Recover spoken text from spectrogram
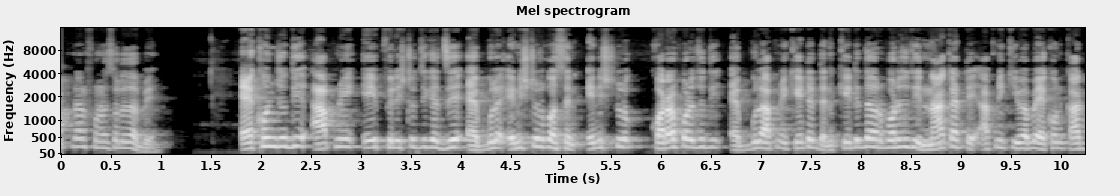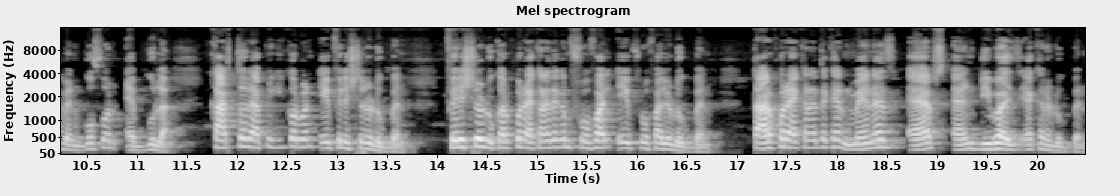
আপনার ফোনে চলে যাবে। এখন যদি আপনি এই প্লে স্টোর থেকে যে অ্যাপগুলো ইনস্টল করছেন ইনস্টল করার পরে যদি অ্যাপগুলো আপনি কেটে দেন, কেটে দেওয়ার পরে যদি না কাটে, আপনি কীভাবে এখন কাটবেন গোপন অ্যাপগুলা কাটতে হলে আপনি কি করবেন? এই প্লে স্টোরে ঢুকবেন। প্লে স্টোরে ঢুকার পর এখানে দেখেন প্রোফাইল এই প্রোফাইলে ঢুকবেন। তারপরে এখানে দেখেন ম্যানেজ অ্যাপস অ্যান্ড ডিভাইস এখানে ঢুকবেন।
